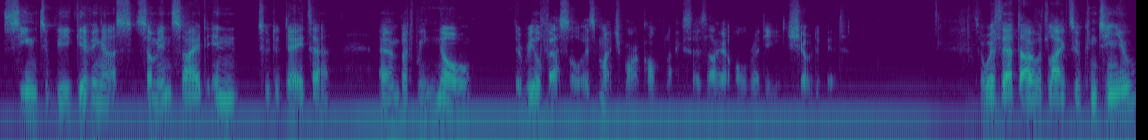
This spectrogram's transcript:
seem to be giving us some insight into the data, um, but we know the real vessel is much more complex, as I already showed a bit. So with that, I would like to continue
